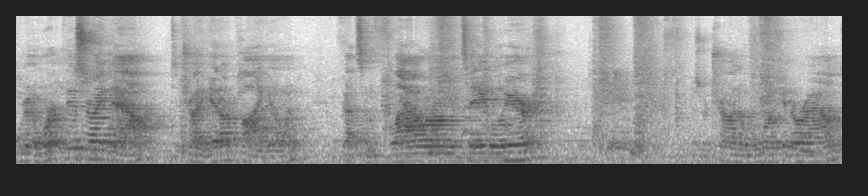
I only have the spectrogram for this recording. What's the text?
we're gonna work this right now to try to get our pie going. We've got some flour on the table here. As we're trying to work it around.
